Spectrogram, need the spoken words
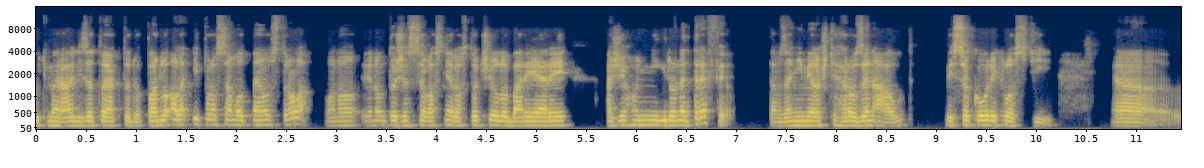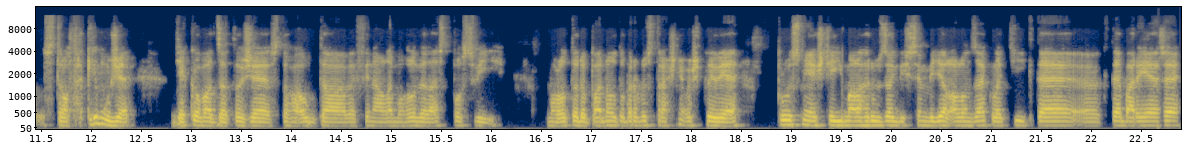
buďme rádi za to, jak to dopadlo, ale i pro samotného Strola. Ono jenom to, že se vlastně roztočil do bariéry a že ho nikdo netrefil. Tam za ním měl ještě hrozen aut, vysokou rychlostí. Uh, Stroll taky může děkovat za to, že z toho auta ve finále mohl vylézt po svých. Mohlo to dopadnout opravdu strašně ošklivě. Plus mě ještě jímal hrůza, když jsem viděl Alonso, jak letí k té, k té bariéře eh,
